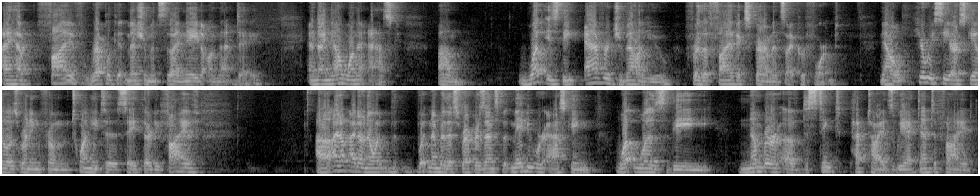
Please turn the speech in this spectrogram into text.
I have five replicate measurements that I made on that day. And I now want to ask um, what is the average value for the five experiments I performed? Now, here we see our scale is running from 20 to, say, 35 uh, I don't I don't know what what number this represents, but maybe we're asking what was the number of distinct peptides we identified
